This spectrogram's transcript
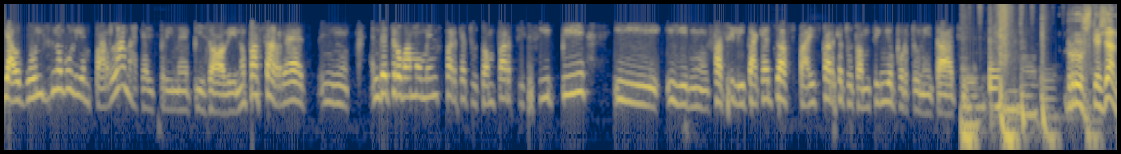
i alguns no volien parlar en aquell primer episodi. No passa res. Mm, hem de trobar moments perquè tothom participi i, i facilitar aquests espais perquè tothom tingui oportunitats. Rosquejant,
